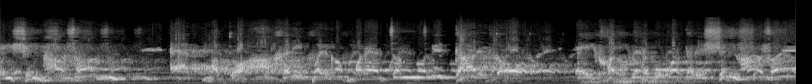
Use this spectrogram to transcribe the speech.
এই সিংহাসন এই সিংহাসনে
